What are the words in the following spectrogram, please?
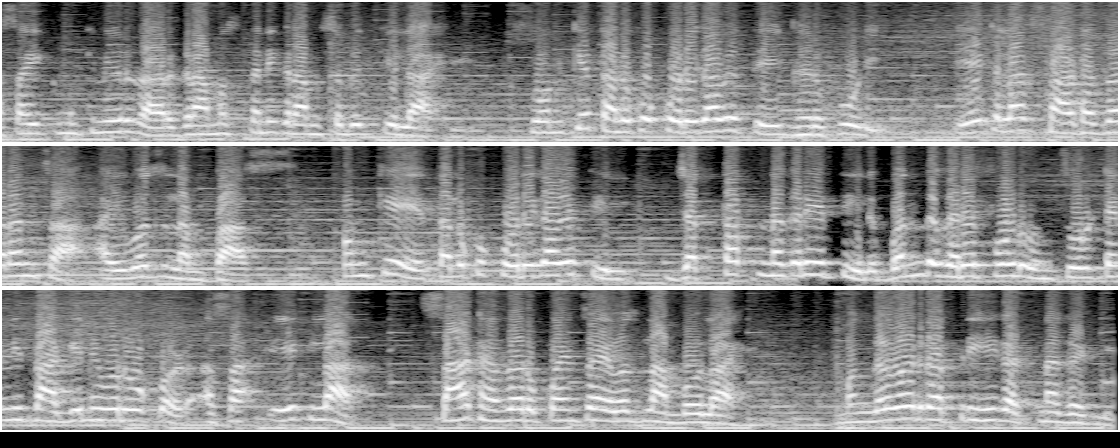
असा एकमुखी निर्धार ग्रामस्थांनी ग्रामसभेत केला आहे. सोनके तालुका कोरेगाव येथे घरफोडी एक लाख साठ हजारांचा ऐवज लंपास. सोनके तालुका कोरेगाव येथील जगताप नगर येथील बंद घरे फोडून चोरट्यांनी दागिने व रोकड असा एक लाख साठ हजार रुपयांचा ऐवज लांबवला आहे. मंगळवारी रात्री ही घटना घडली.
